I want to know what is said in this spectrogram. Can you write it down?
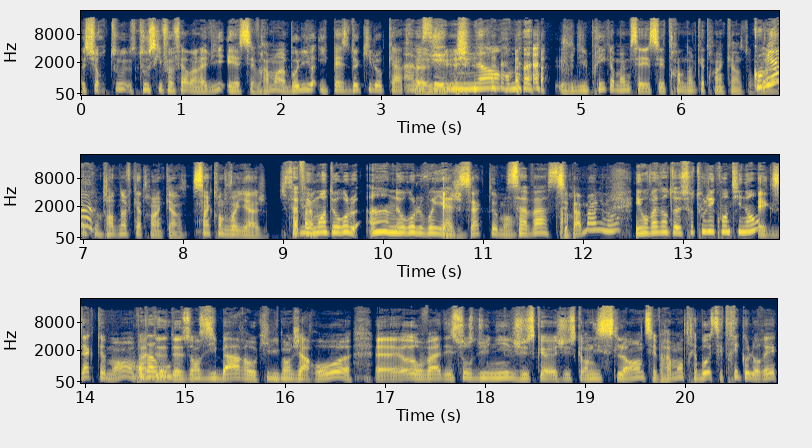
sur tout, tout ce qu'il faut faire dans la vie. Et c'est vraiment un beau livre. Il pèse 2,4 kg. Ah, mais c'est énorme. je vous dis le prix quand même, c'est c'est 39,95. Donc Combien voilà, 39,95. 50 voyages. Ça fait mal. moins d'euros, le 1 euro le voyage. Exactement. Ça va, ça. C'est pas mal, non? Et on va dans- sur tous les continents? Exactement, on, On va, va de, Zanzibar au Kilimanjaro, euh, on va des sources du Nil jusque- jusqu'en Islande, c'est vraiment très beau, c'est très coloré,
